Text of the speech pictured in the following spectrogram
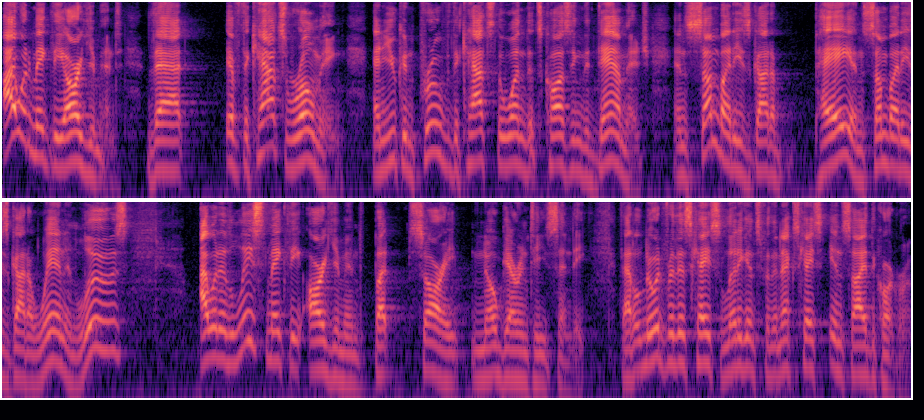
I would make the argument that if the cat's roaming and you can prove the cat's the one that's causing the damage, and somebody's got to pay and somebody's got to win and lose, I would at least make the argument, but sorry, no guarantees, Cindy. That'll do it for this case. Litigants for the next case inside the courtroom.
